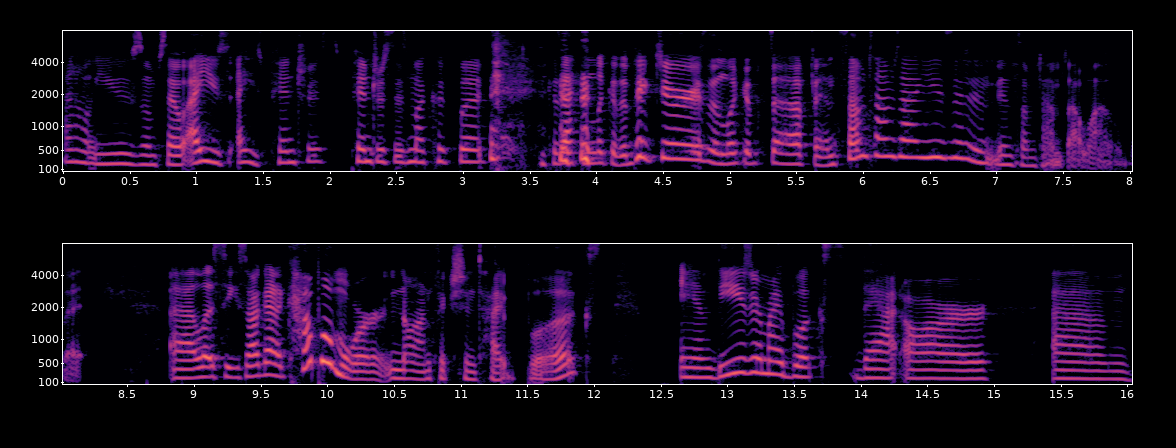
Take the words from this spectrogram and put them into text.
I don't use them. So I use I use Pinterest. Pinterest is my cookbook because I can look at the pictures and look at stuff, and sometimes I'll use it, and, and sometimes I won't. But uh, let's see. So I got a couple more nonfiction type books, and these are my books that are. Um,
